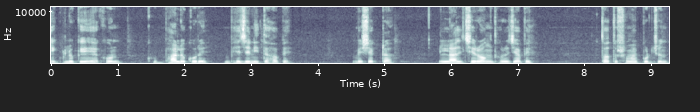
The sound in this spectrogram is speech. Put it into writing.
এগুলোকে এখন খুব ভালো করে ভেজে নিতে হবে। বেশ একটা লালচে রং ধরে যাবে। তত সময় পর্যন্ত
